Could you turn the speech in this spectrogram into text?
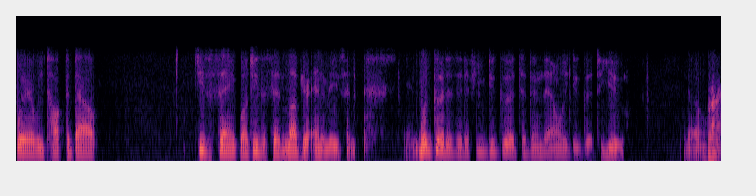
where we talked about Jesus saying, well, Jesus said, love your enemies, and, and what good is it if you do good to them, they only do good to you, you know? Right.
